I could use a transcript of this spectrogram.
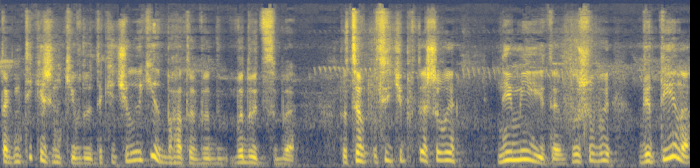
так не тільки жінки ведуть, так і чоловіки багато ведуть себе. То це свідчить про те, що ви не вмієте, тому що ви дитина,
